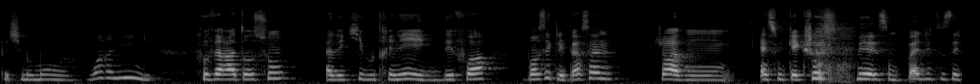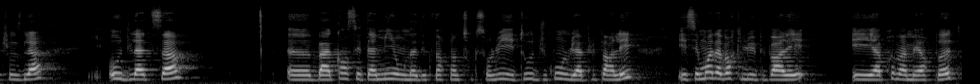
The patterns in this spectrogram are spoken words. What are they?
petit moment euh, warning. Faut faire attention avec qui vous traînez. Et des fois, vous pensez que les personnes, genre, elles sont quelque chose, mais elles sont pas du tout cette chose-là. Au-delà de ça, euh, bah, quand cet ami, on a découvert plein de trucs sur lui et tout, du coup, on lui a pu parler. Et c'est moi d'abord qui lui ai pu parler, et après ma meilleure pote.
